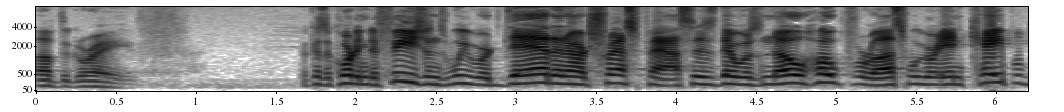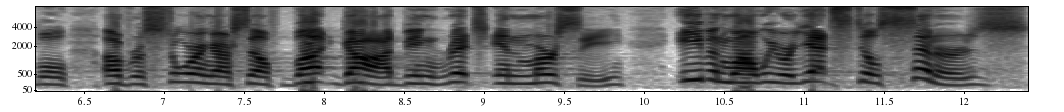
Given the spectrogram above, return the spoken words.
of the grave. Because according to Ephesians, we were dead in our trespasses. There was no hope for us. We were incapable of restoring ourselves. But God, being rich in mercy, even while we were yet still sinners,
